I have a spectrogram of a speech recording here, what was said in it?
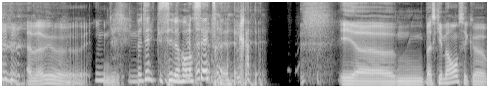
Ah bah oui. Peut-être que c'est leur ancêtre. Et euh, bah, ce qui est marrant, c'est que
